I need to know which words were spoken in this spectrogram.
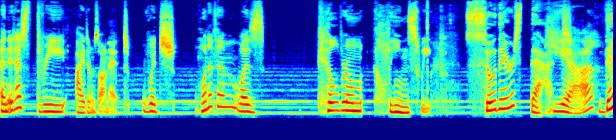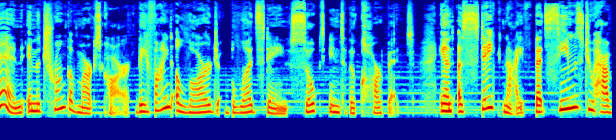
and it has three items on it, which one of them was kill room clean sweep. So there's that. Yeah. Then, in the trunk of Mark's car, they find a large blood stain soaked into the carpet and a steak knife that seems to have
